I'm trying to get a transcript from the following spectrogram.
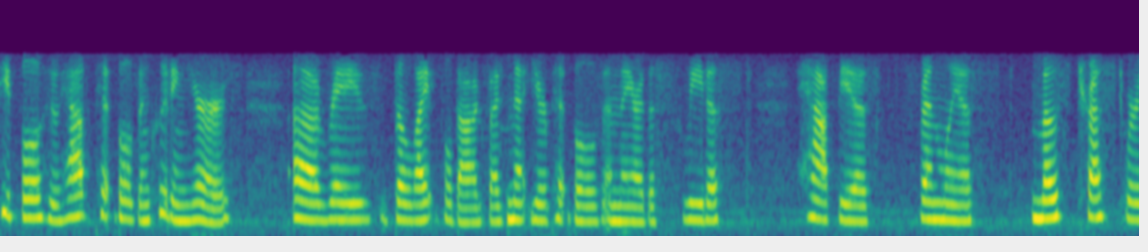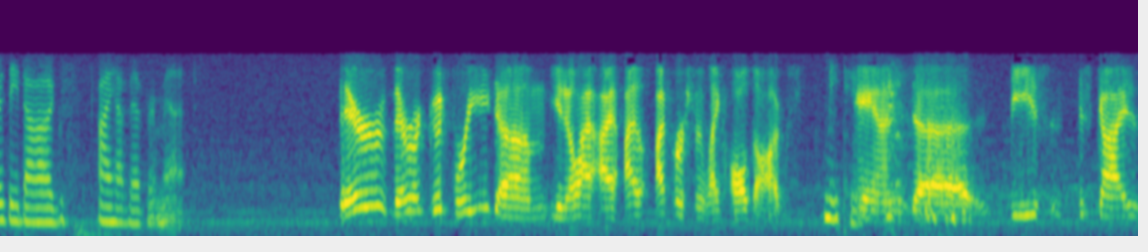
people who have pit bulls, including yours, uh, raise delightful dogs. I've met your pit bulls, and they are the sweetest, happiest, friendliest, most trustworthy dogs I have ever met. They're they're a good breed. Um, you know, I, I I personally like all dogs. Me too. and uh, these these guys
